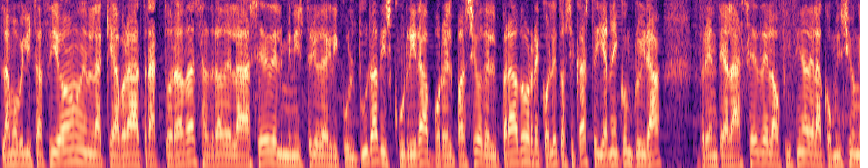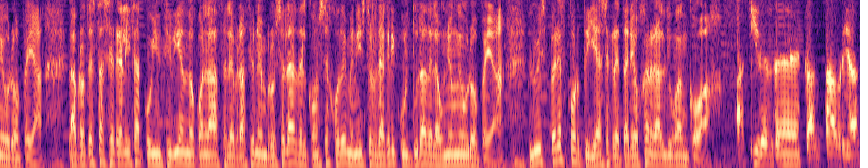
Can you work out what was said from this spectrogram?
La movilización en la que habrá tractorada saldrá de la sede del Ministerio de Agricultura, discurrirá por el Paseo del Prado, Recoletos y Castellana y concluirá frente a la sede de la oficina de la Comisión Europea. La protesta se realiza coincidiendo con la celebración en Bruselas del Consejo de Ministros de Agricultura de la Unión Europea. Luis Pérez Portilla, secretario general de UGANCOAG. Aquí desde Cantabria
